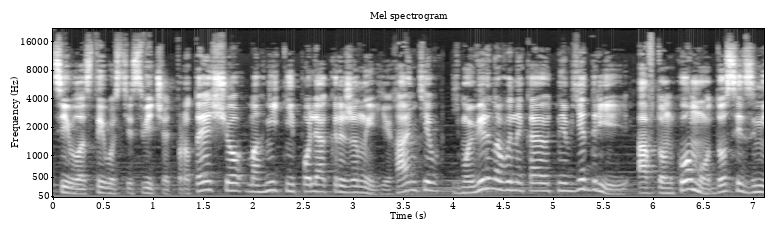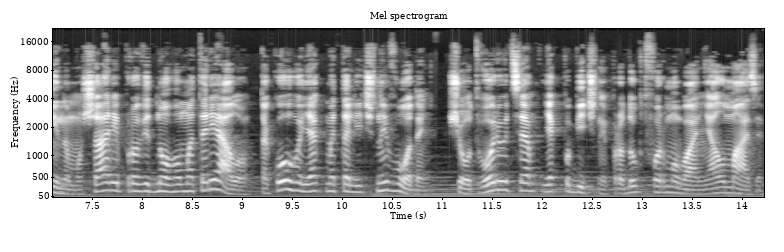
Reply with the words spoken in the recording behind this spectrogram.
Ці властивості свідчать про те, що магнітні поля крижаних гігантів ймовірно виникають не в ядрі, а в тонкому, досить змінному шарі провідного матеріалу, такого як металічний водень, що утворюється як побічний продукт формування алмазів.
